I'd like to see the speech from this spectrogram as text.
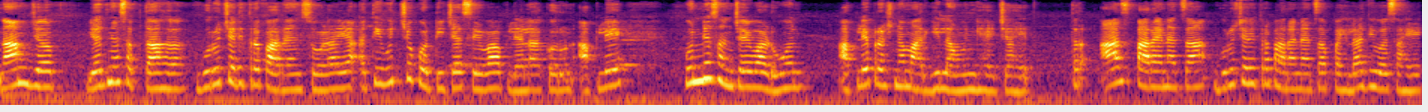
नाम जप यज्ञ सप्ताह गुरुचरित्र पारायण सोहळा या अतिउच्च कोटीच्या सेवा आपल्याला करून आपले पुण्यसंचय वाढवून आपले प्रश्न मार्गी लावून घ्यायचे आहेत. तर आज पारायणाचा गुरुचरित्र पारायणाचा पहिला दिवस आहे.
